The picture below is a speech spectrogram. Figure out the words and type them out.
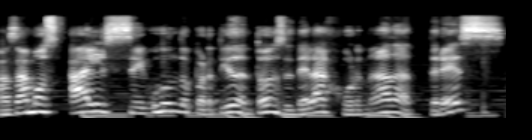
Pasamos al segundo partido entonces de la jornada 3.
